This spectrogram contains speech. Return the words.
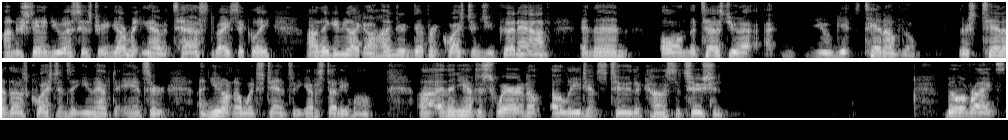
Understand U.S. history and government. You have a test, basically. Uh, they give you like 100 different questions you could have. And then on the test, you, you get 10 of them. There's 10 of those questions that you have to answer, and you don't know which 10, so you got to study them all. Uh, and then you have to swear an allegiance to the Constitution. Bill of Rights.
